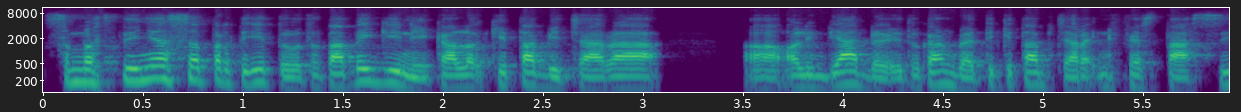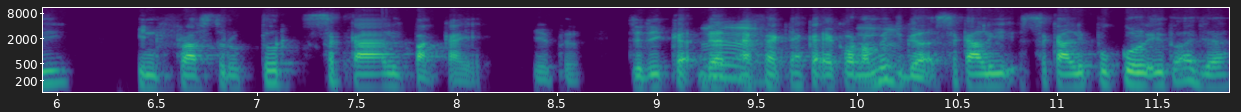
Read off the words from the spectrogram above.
semestinya seperti itu. Tetapi gini, kalau kita bicara uh, Olimpiade itu kan berarti kita bicara investasi infrastruktur sekali pakai gitu. Jadi dan hmm. efeknya ke ekonomi hmm. juga sekali sekali pukul itu aja.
